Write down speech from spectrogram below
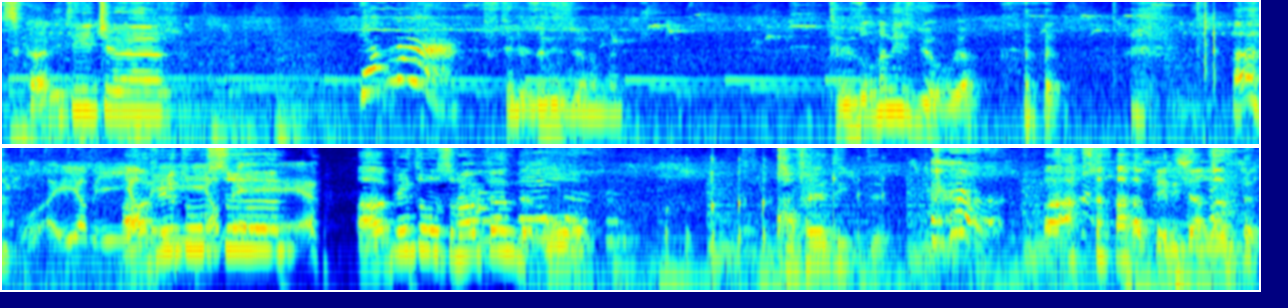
Scarlet Teacher. Yapma. Televizyon izliyorum ben. Televizyonda ne izliyor bu ya? Hah, Afiyet olsun. afiyet olsun hanımefendi. Oo, kafaya dikti. Perişanlandı.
